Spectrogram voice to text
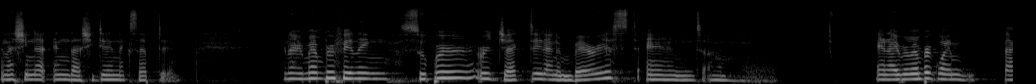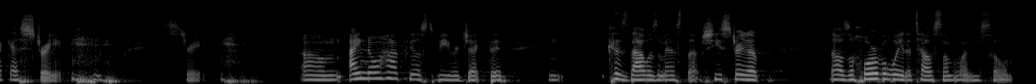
and that she, ne- and that she didn't accept it. And I remember feeling super rejected and embarrassed, and, um, and I remember going back as straight. straight. Um, I know how it feels to be rejected, because that was messed up. She straight up, that was a horrible way to tell someone. So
